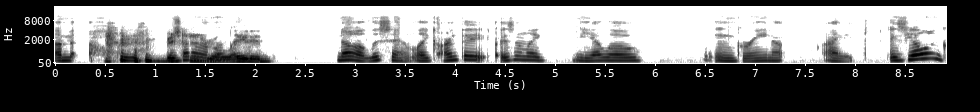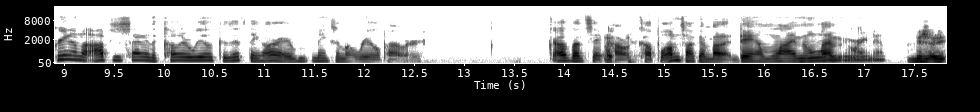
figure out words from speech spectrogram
um Bitches remember. related. no, listen, like aren't they isn't like yellow and green I need is yellow and green on the opposite side of the color wheel? Because if they are, it makes them a real power. I was about to say Uh, power couple. I'm talking about a damn lime and lemon right now. You-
